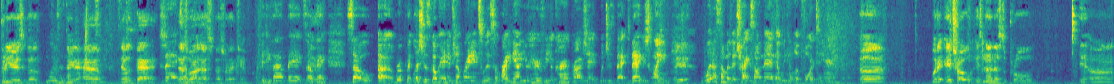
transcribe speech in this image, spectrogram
Three years ago. What was his Three name? and a half. That was bags. Bags, That's okay. why. That's that's where that came from. 55 bags. Yeah. Okay. So, uh, real quick, let's just go ahead and jump right into it. So, right now, you're here for your current project, which is Bag- Baggage Claim. Yeah. What are some of the tracks on there that we can look forward to hearing? Uh, with the intro, it's nothing else to prove. And uh,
